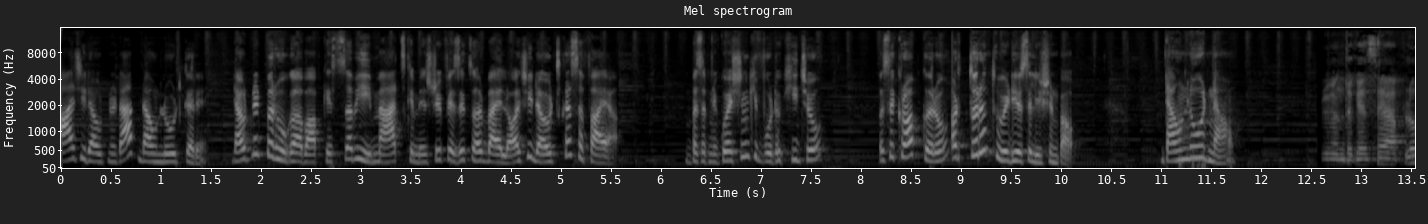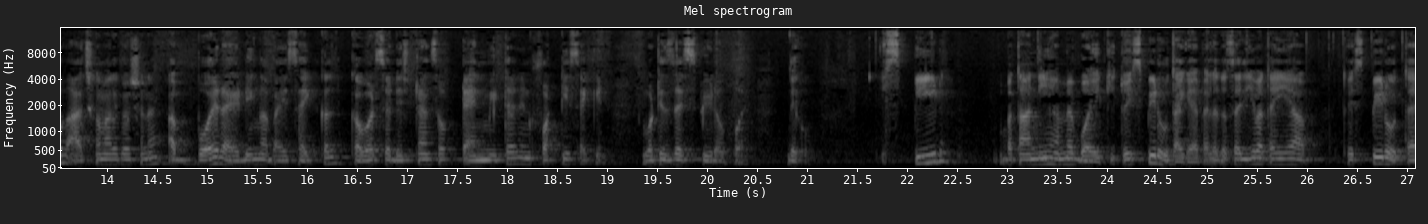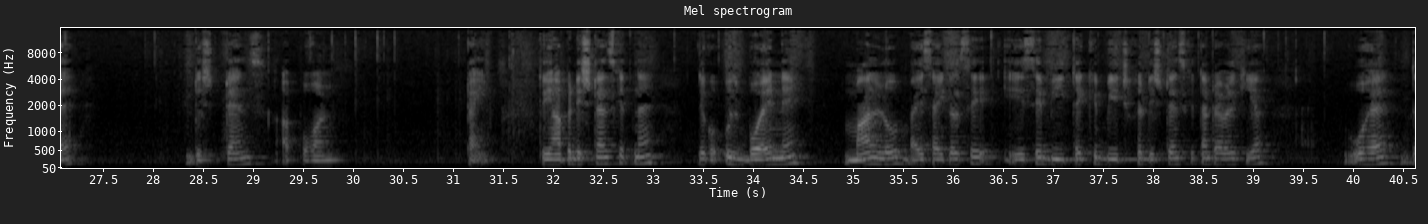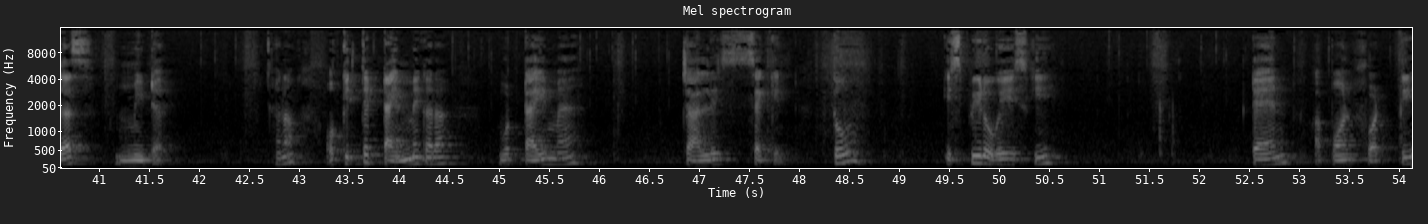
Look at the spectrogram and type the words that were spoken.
आज ही Doubtnut app download करें। डाउटनेट पर होगा अब आपके सभी मैथ्स, केमिस्ट्री, फिजिक्स और बायोलॉजी डाउट्स का सफाया। बस अपने क्वेश्चन की फ़ोटो खींचो, उसे क्रॉप करो और तुरंत वीडियो सोल्यूशन पाओ। Download now. तो कैसे आप लोग? आज का हमारा क्वेश्चन है अब boy riding a bicycle covers a distance of 10 metre in 40 second. What is the speed of boy देखो स्पीड बतानी है हमें बॉय की तो स्पीड होता क्या है पहले? तो सर ये बताइए आप तो स्पीड होता है डिस्टेंस अपॉन टाइम तो यहाँ पे डिस्टेंस कितना है? देखो, उस बॉय ने मान लो बाईसाइकिल से ए से बी तक के बीच का डिस्टेंस कितना ट्रेवल किया? वो है दस मीटर है ना? और कितने टाइम में करा? वो टाइम है चालीस सेकेंड तो स्पीड हो गई इसकी ten upon forty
